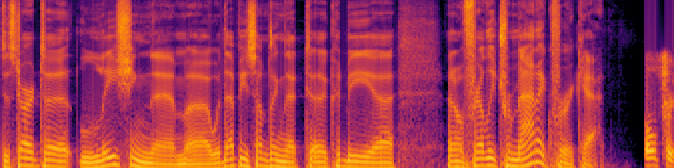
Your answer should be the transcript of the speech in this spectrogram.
to start uh, leashing them? Uh, would that be something that uh, could be, uh, I know, fairly traumatic for a cat? Oh, for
